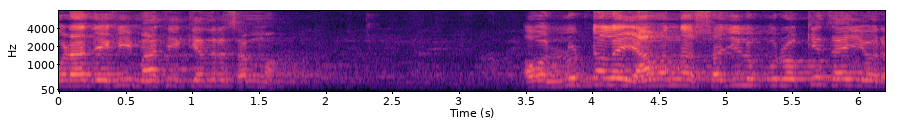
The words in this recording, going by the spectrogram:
वडादेखि माथि केन्द्रसम्म। अब लुट्नलाई यहाँभन्दा सजिलो कुरो के चाहियो र?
